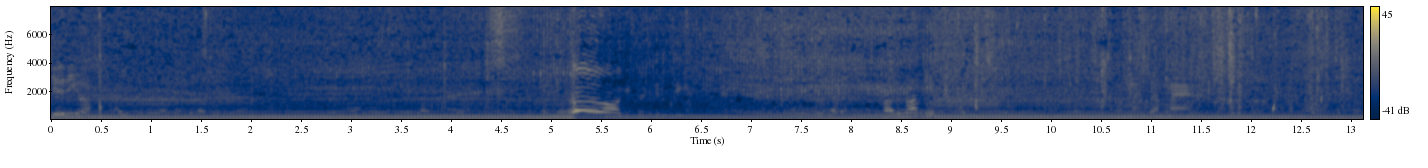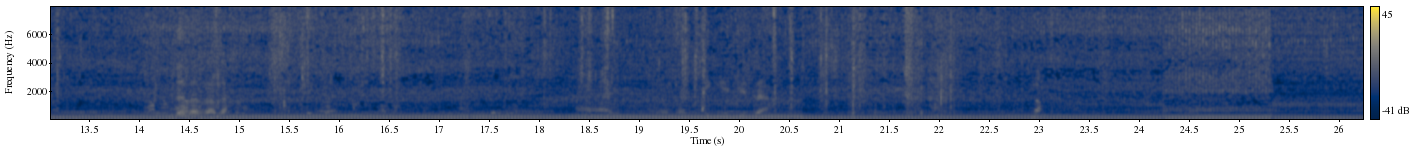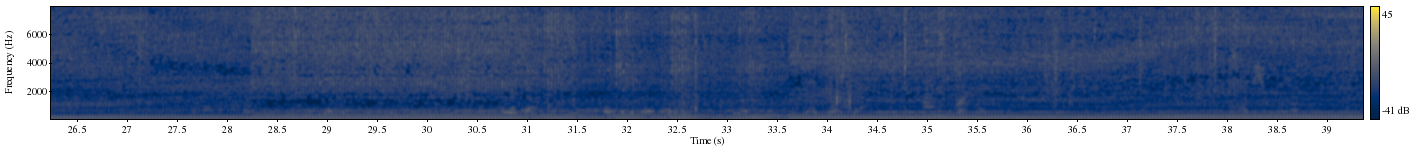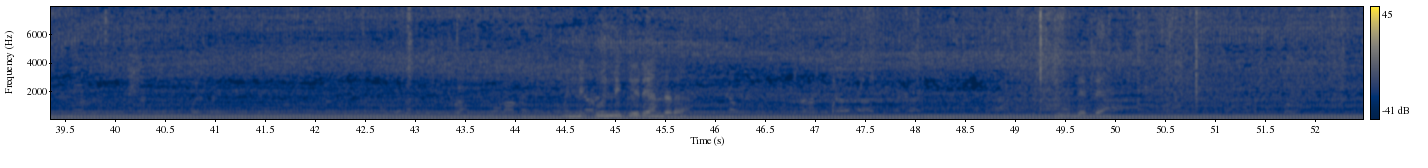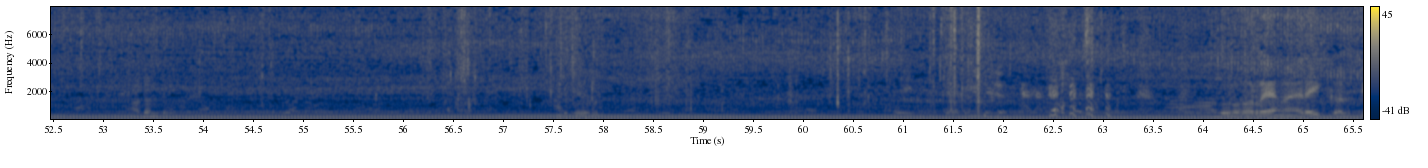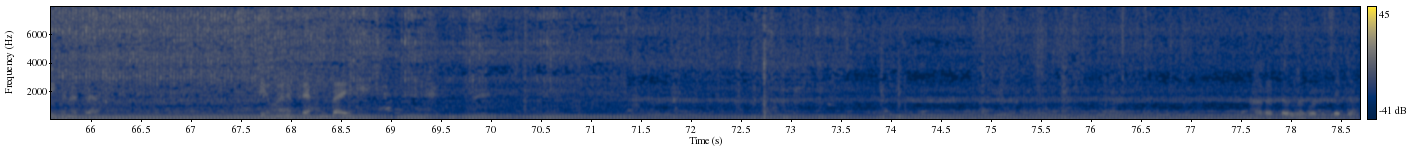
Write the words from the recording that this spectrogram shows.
I'm kidding. മുന്നിക്ക് വരാണ്ടടാ ഇല്ലല്ലേ? അവിടെ ഉണ്ട് കൊറേ നേരായി കളിപ്പിക്കുന്നുട്ടാ ഭ്രാന്തായി. 这个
